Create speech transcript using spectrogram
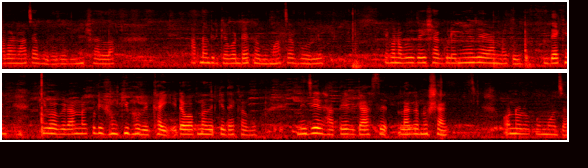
আবার মাচা ভরে যাবে ইনশাল্লাহ আপনাদেরকে আবার দেখাবো মাচা ভরলে। এখন আপাতত এই শাকগুলো নিয়ে যায় রান্না করি। দেখেন কীভাবে রান্না করি এবং কীভাবে খাই, এটাও আপনাদেরকে দেখাবো। নিজের হাতের গাছে লাগানো শাক, অন্যরকম মজা।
